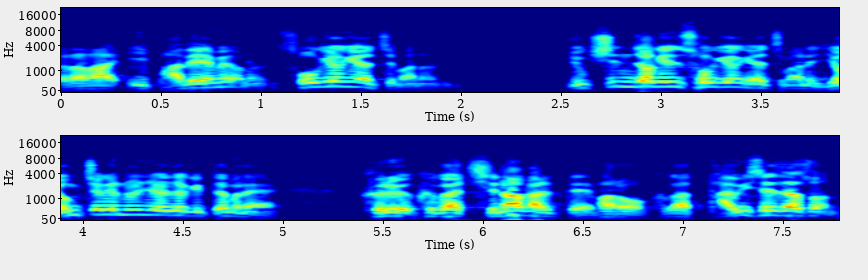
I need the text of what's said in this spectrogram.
그러나 이 바데메오는 소경이었지만은 육신적인 소경이었지만 영적인 눈이 열렸기 때문에 그, 그가 지나갈 때 바로 그가 다윗의 자손,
